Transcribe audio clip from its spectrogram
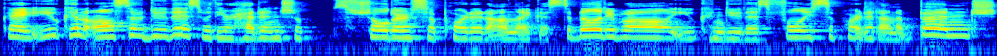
Okay, you can also do this with your head and sh shoulders supported on like a stability ball. You can do this fully supported on a bench,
